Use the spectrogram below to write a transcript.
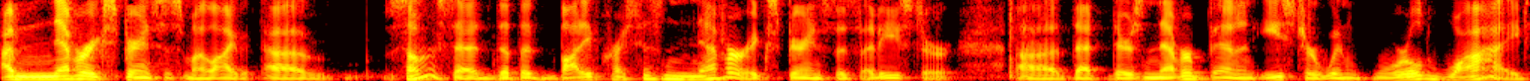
I've never experienced this in my life. Uh, some have said that the body of Christ has never experienced this at Easter. Uh, that there's never been an Easter when worldwide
